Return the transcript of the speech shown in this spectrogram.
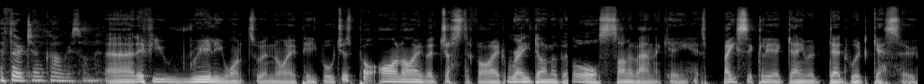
A third term congresswoman. And if you really want to annoy people, just put on either Justified, Ray Donovan, or Son of Anarchy. It's basically a game of Deadwood Guess Who.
